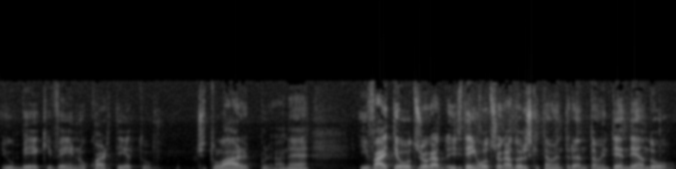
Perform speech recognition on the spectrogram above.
e o B que vem no quarteto titular, né? E vai ter outros jogadores, e tem outros jogadores que estão entrando, estão entendendo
